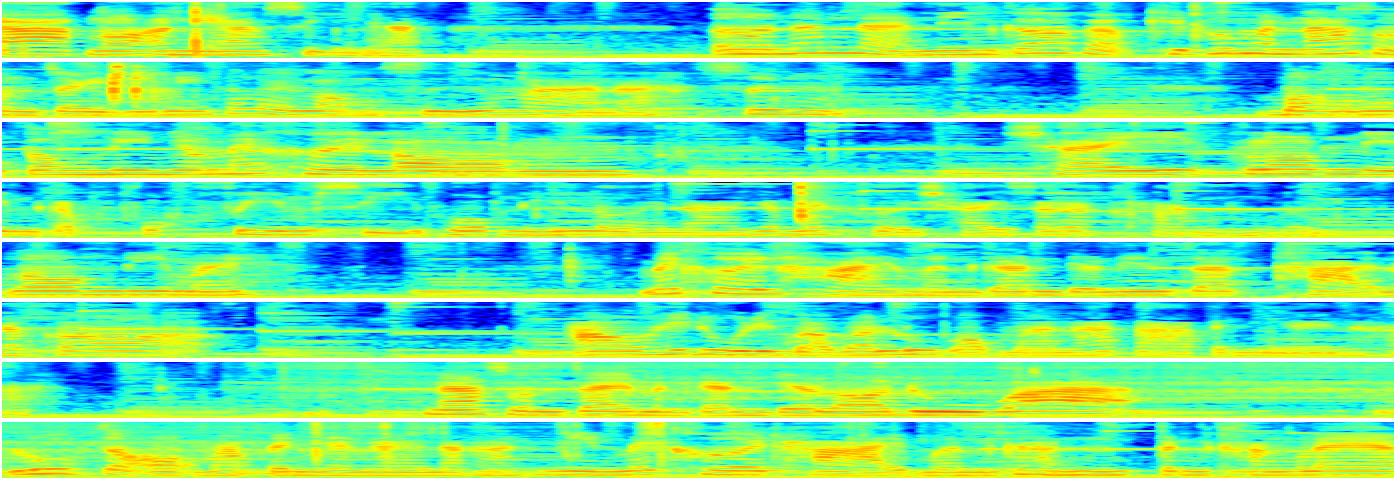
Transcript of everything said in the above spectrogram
ยากเนาะอันนี้สีเนี้ยเออนั่นแหละนินก็แบบคิดว่ามันน่าสนใจดีนินก็เลยลองซื้อมานะซึ่งบอกตรงๆนินยังไม่เคยลองใช้กล้องนินกับพวกฟิล์มสีพวกนี้เลยนะ ยังไม่เคยใช้สักครั้งหนึ่งเลย ลองดีไหมไม่เคยถ่ายเหมือนกัน เดี๋ยวนินจะถ่ายแล้วก็เอาให้ดูดีกว่าว่ารูปออกมาหน้าตาเป็นยังไงนะคะ น่าสนใจเหมือนกัน เดี๋ยวรอดูว่ารูปจะออกมาเป็นยังไงนะคะ นินไม่เคยถ่ายเหมือนกันเป็นครั้งแรก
